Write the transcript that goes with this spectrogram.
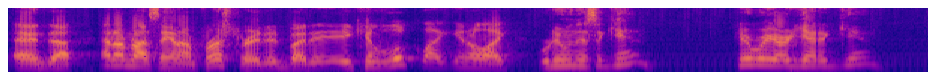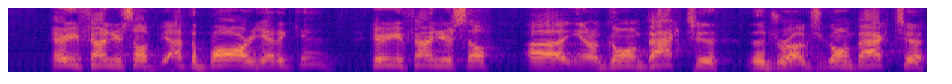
and uh, and I'm not saying I'm frustrated, but it, it can look like you know, like we're doing this again. Here we are yet again. Here you found yourself at the bar yet again. Here you found yourself, uh, you know, going back to the drugs. You're going back to,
